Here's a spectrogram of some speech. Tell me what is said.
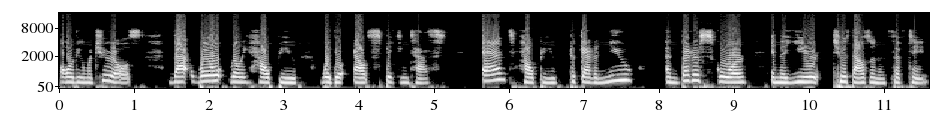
audio materials that will really help you with your out speaking test and help you to get a new and better score in the year 2015.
